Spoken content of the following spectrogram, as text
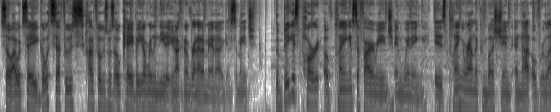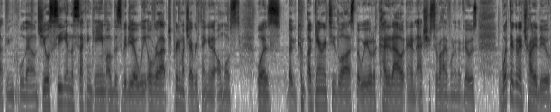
So I would say go with Sephuz. Cloud of Focus was okay, but you don't really need it. You're not going to run out of mana against a mage. The biggest part of playing against a fire mage and winning is playing around the combustion and not overlapping cooldowns. You'll see in the second game of this video, we overlapped pretty much everything and it almost was a, a guaranteed loss, but we were able to cut it out and actually survive one of the goes. What they're going to try to do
